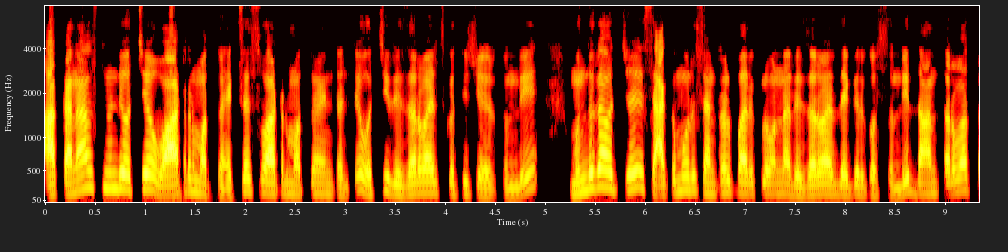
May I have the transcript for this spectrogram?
ఆ కెనాల్స్ నుండి వచ్చే వాటర్ మొత్తం ఎక్సెస్ వాటర్ మొత్తం ఏంటంటే వచ్చి రిజర్వాయర్స్కి వచ్చి చేరుతుంది. ముందుగా వచ్చే శాఖమూరు సెంట్రల్ పార్క్లో ఉన్న రిజర్వాయర్ దగ్గరికి వస్తుంది. దాని తర్వాత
